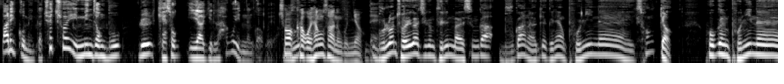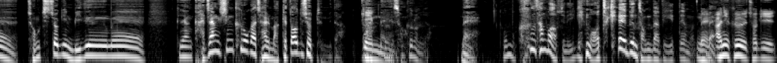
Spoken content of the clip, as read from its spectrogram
파리 꼬민 그러니까 최초의 인민정부를 계속 이야기를 하고 있는 거고요. 추억하고 향수하는군요. 네. 물론 저희가 지금 드린 말씀과 무관하게 그냥 본인의 성격 혹은 본인의 정치적인 믿음에 그냥 가장 싱크로가 잘 맞게 떠드셔도 됩니다. 게임 아, 내에서. 그럼, 그럼 요. 네. 그건 뭐 큰 상관없습니다. 이게 뭐 어떻게든 정답이기 때문에. 네. 아니 그 저기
